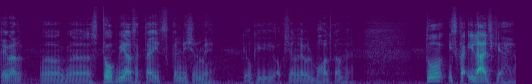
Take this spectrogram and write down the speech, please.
कई बार स्ट्रोक भी आ सकता है इस कंडीशन में, क्योंकि ऑक्सीजन लेवल बहुत कम है। तो इसका इलाज क्या है?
